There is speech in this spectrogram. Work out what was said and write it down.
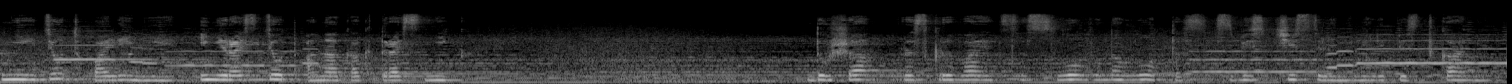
не идет по линии, и не растет она, как тростник. Душа раскрывается словно лотос с бесчисленными лепестками.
